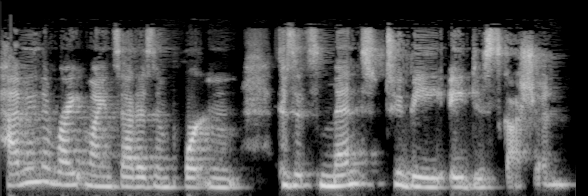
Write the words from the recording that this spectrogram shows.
having the right mindset is important because it's meant to be a discussion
